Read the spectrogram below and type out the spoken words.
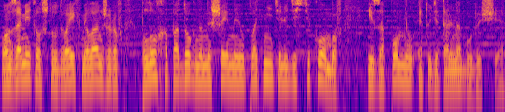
Он заметил, что у двоих меланжеров плохо подогнаны шейные уплотнители десятикомбов и запомнил эту деталь на будущее.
